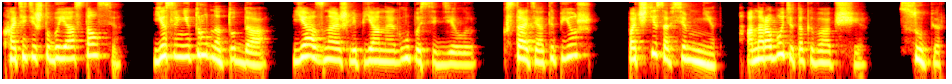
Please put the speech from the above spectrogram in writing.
«Хотите, чтобы я остался? Если не трудно, то да. Я, знаешь ли, пьяная глупости делаю. Кстати, а ты пьешь?» «Почти совсем нет. А на работе так и вообще». «Супер.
